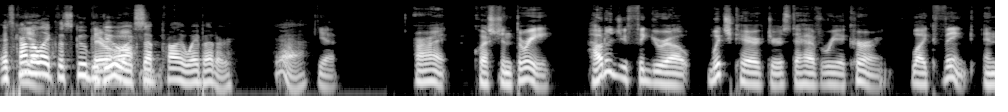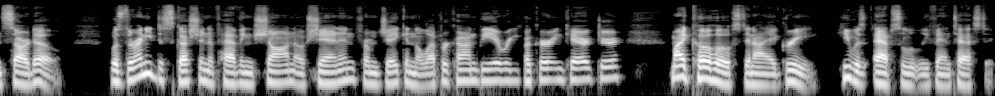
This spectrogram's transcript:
It's kind of Yeah, like the Scooby Doo, awesome. except probably way better. Yeah. Yeah. All right. Question three. How did you figure out which characters to have reoccurring, like Vink and Sardo? Was there any discussion of having Sean O'Shannon from Jake and the Leprechaun be a recurring character? My co host and I agree. He was absolutely fantastic.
